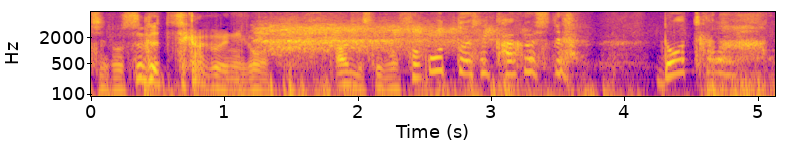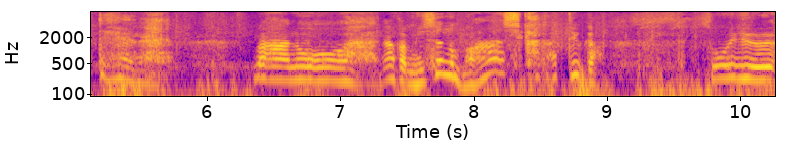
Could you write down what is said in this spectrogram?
家のすぐ近くにこう あるんですけどそこと比較してどっちかなっていうね。まああのなんか店の回し方っていうかそういう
